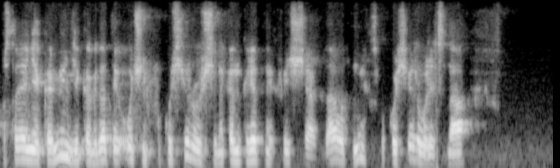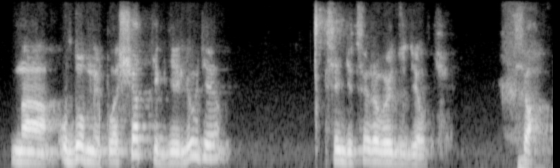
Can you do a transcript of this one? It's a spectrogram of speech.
построения комьюнити, когда ты очень фокусируешься на конкретных вещах. Да? Вот мы сфокусировались на, на удобной площадке, где люди синдицируют сделки. Все.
